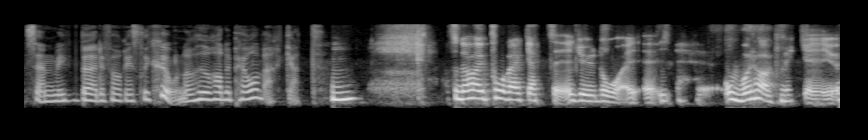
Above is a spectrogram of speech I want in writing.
sen vi började få restriktioner, hur har det påverkat? Mm. Alltså det har ju påverkat ju då eh, eh oerhört mycket ju,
